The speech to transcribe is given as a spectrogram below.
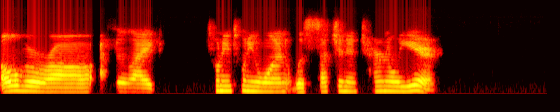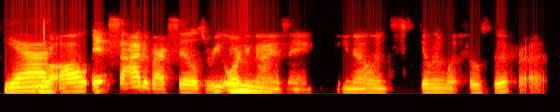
overall, I feel like 2021 was such an internal year. Yeah. We were all inside of ourselves, reorganizing, mm. you know, and feeling what feels good for us.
